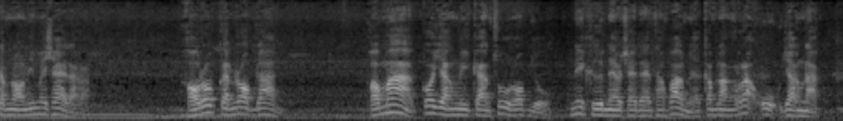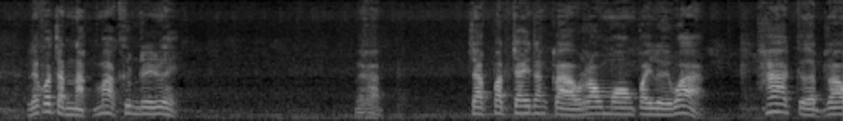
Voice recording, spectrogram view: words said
ทำนองนี้ไม่ใช่นะครับ เขารบกันรอบด้าน พม่าก็ยังมีการสู้รบอยู่ นี่คือแนวชายแดนทางภาคเหนือกำลังระอุอย่างหนัก แล้วก็จะหนักมากขึ้นเรื่อยๆนะครับ จากปัจจัยดังกล่าวเรามองไปเลยว่า ถ้าเกิดเรา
